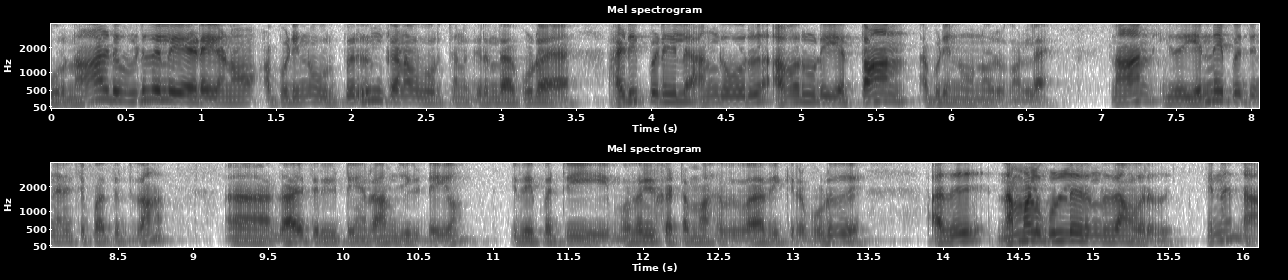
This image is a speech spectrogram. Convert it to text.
ஒரு நாடு விடுதலை அடையணும் அப்படின்னு ஒரு பெருங்கனவு ஒருத்தனுக்கு இருந்தால் கூட அடிப்படையில் அங்கே ஒரு அவருடைய தான் அப்படின்னு ஒன்று இருக்கும்ல. நான் இதை என்னை பற்றி நினச்சி பார்த்துட்டு தான் காயத்ரிகிட்டையும் ராம்ஜிகிட்டையும் இதை பற்றி முதல் கட்டமாக விவாதிக்கிற பொழுது அது நம்மளுக்குள்ளே இருந்து தான் வருது. என்னென்னா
